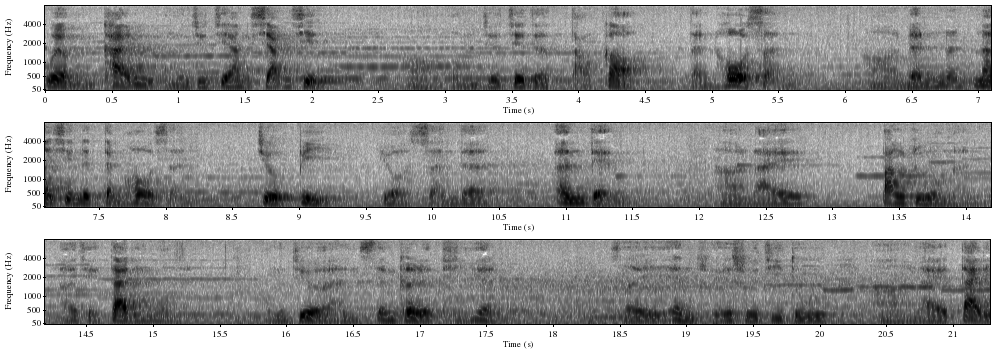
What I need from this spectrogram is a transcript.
为我们开路，我们就这样相信，啊，我们就借着祷告等候神，啊，人耐心的等候神，就必有神的恩典，啊，来帮助我们，而且带领我们，我们就有很深刻的体验。所以愿主耶稣基督啊来带领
